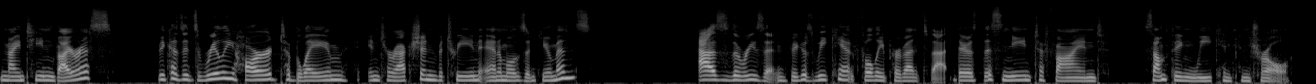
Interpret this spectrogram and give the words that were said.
19 virus because it's really hard to blame interaction between animals and humans as the reason because we can't fully prevent that. There's this need to find something we can control.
